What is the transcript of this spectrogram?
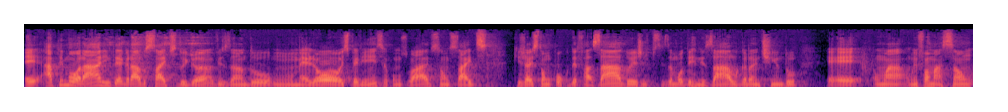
É, aprimorar e integrar os sites do IGAN, visando uma melhor experiência com o usuário. São sites que já estão um pouco defasados e a gente precisa modernizá-lo, garantindo é, uma, uma, informação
